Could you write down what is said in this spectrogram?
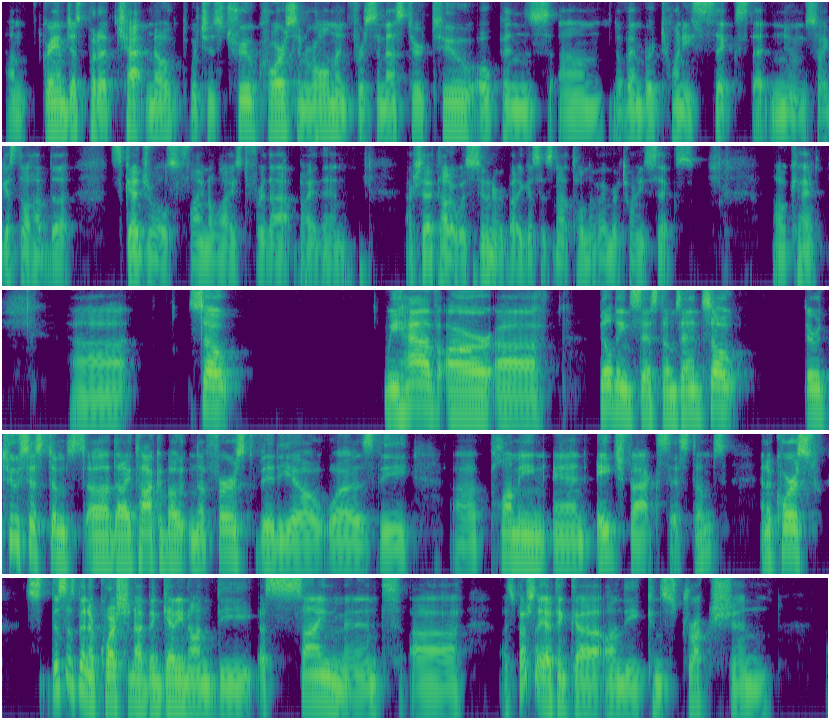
Um, Graham just put a chat note, which is true. Course enrollment for semester two opens um, November 26th at noon. So I guess they'll have the schedules finalized for that by then. Actually, I thought it was sooner, but I guess it's not till November 26th. Okay. Uh, so we have our uh, building systems. And so there are two systems uh, that I talk about in the first video was the uh, plumbing and HVAC systems. And of course, this has been a question I've been getting on the assignment, uh, especially I think uh, on the construction.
